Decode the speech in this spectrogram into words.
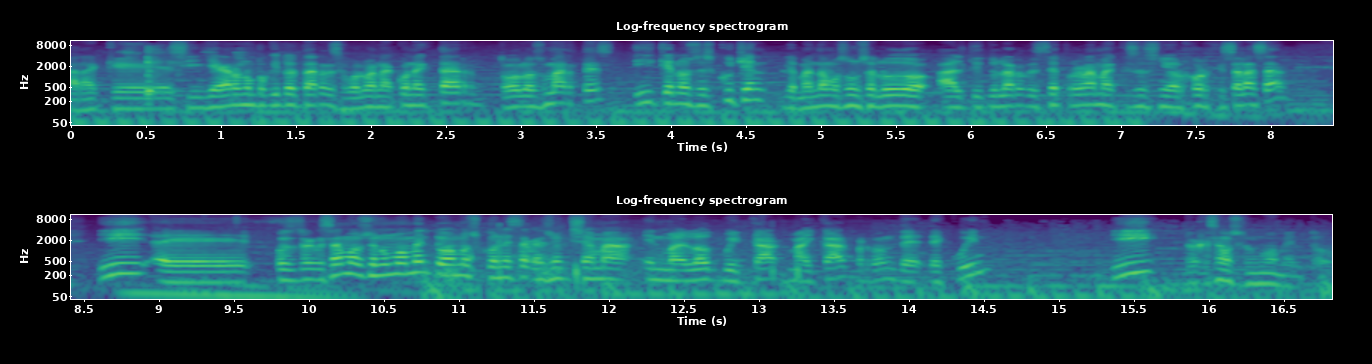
para que si llegaron un poquito tarde se vuelvan a conectar todos los martes y que nos escuchen. Le mandamos un saludo al titular de este programa que es el señor Jorge Salazar y eh, pues regresamos en un momento, vamos con esta canción que se llama In My Love with Car, My Car, perdón, de, de Queen. Y regresamos en un momento.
